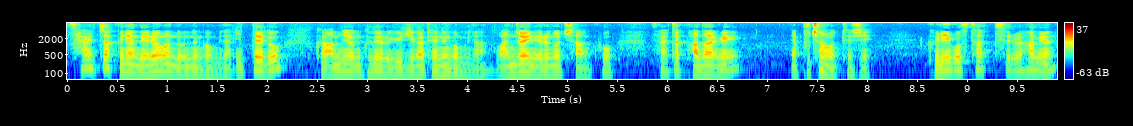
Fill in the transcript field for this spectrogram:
살짝 그냥 내려만 놓는 겁니다. 이때도 그 압력은 그대로 유지가 되는 겁니다. 완전히 내려놓지 않고 살짝 바닥에 그냥 붙여 놓듯이 그리고 스타트를 하면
